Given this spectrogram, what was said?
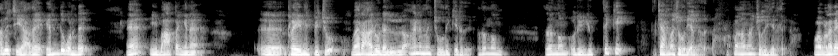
അത് ചെയ്യാതെ എന്തുകൊണ്ട് ഈ ബാപ്പ ഇങ്ങനെ പ്രേരിപ്പിച്ചു? വേറെ ആരോടല്ലോ അങ്ങനെയൊന്നും ചോദിക്കരുത്. അതൊന്നും അതൊന്നും ഒരു യുക്തിക്ക് ചേർന്ന ചോദ്യമല്ല അത്. അപ്പോൾ അതൊന്നും ചോദിക്കരുത്. അപ്പോൾ വളരെ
